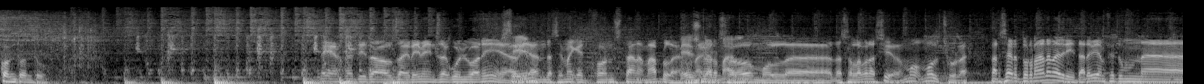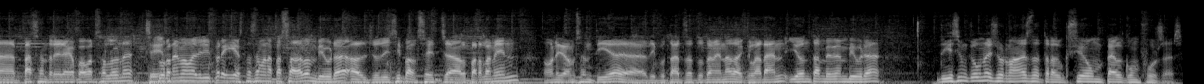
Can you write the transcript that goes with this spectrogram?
Compto amb tu. Bé, hem sentit els agraïments de Collboni Sí. havien de ser amb aquest fons tan amable. És una normal. cançó molt uh, de celebració, molt, molt xula. Per cert, tornant a Madrid, ara havíem fet una passa enrere cap a Barcelona, Sí. tornem a Madrid perquè aquesta setmana passada vam viure el judici pel setge al Parlament, on hi vam sentir eh, diputats de tota mena declarant, i on també vam viure diguéssim que unes jornades de traducció un pèl confuses.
